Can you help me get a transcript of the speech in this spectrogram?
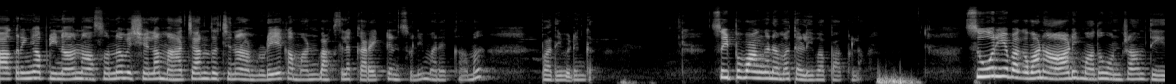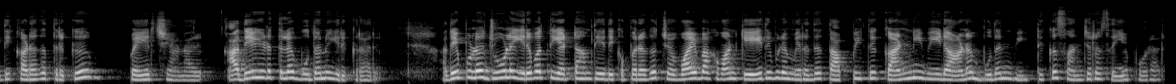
பார்க்குறீங்க அப்படின்னா நான் சொன்ன விஷயம்லாம் மேட்சாக இருந்துச்சுன்னா நம்மளுடைய கமெண்ட் பாக்ஸில் கரெக்டுன்னு சொல்லி மறக்காமல் பதிவிடுங்க. ஸோ இப்போ வாங்க நம்ம தெளிவாக பார்க்கலாம். சூரிய பகவான் ஆடி மாதம் ஒன்றாம் தேதி கடகத்திற்கு பயிற்சியானார் அதே இடத்துல புதனும் இருக்கிறாரு. அதே போல் ஜூலை இருபத்தி எட்டாம் தேதிக்கு பிறகு செவ்வாய் பகவான் கேதுவிடமிருந்து தப்பித்து கன்னி வீடான புதன் வீட்டுக்கு சஞ்சரம் செய்ய போகிறார்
